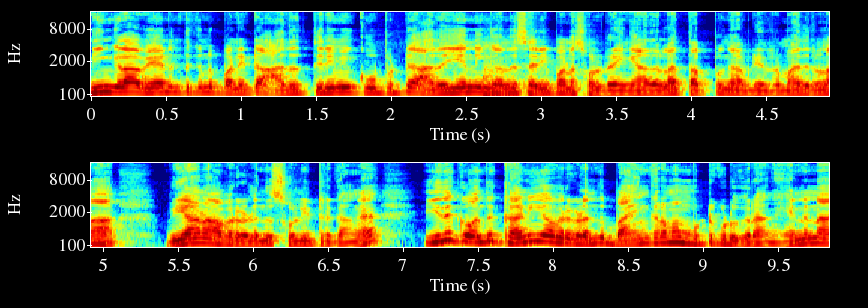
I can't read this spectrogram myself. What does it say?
நீங்களாக வேணுத்துக்குன்னு பண்ணிவிட்டு அதை திரும்பி கூப்பிட்டு அதையே நீங்கள் வந்து சரி பண்ண சொல்கிறீங்க அதெல்லாம் தப்புங்க அப்படின்ற மாதிரிலாம் வியானா அவர்கள் வந்து சொல்லிட்டு இருக்காங்க. இதுக்கு வந்து கனி அவர்கள் வந்து பயங்கரமாக முட்டு கொடுக்குறாங்க. என்னென்னா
